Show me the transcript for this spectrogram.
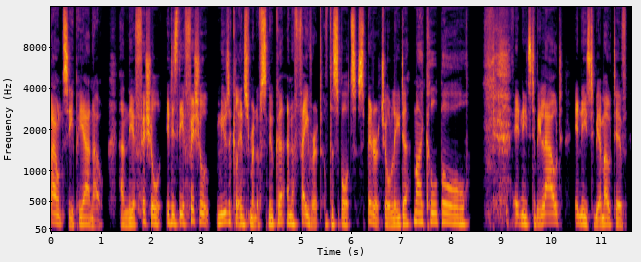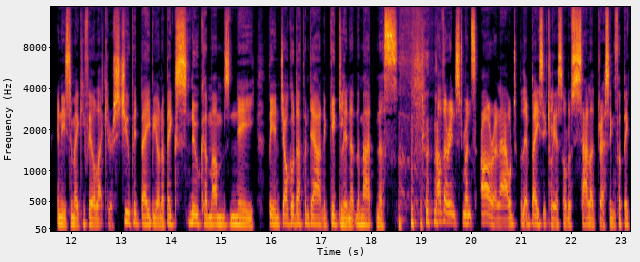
bouncy piano, and the official it is the official musical instrument of snooker and a favourite of the sport's spiritual leader, Michael Ball. It needs to be loud, it needs to be emotive, it needs to make you feel like you're a stupid baby on a big snooker mum's knee, being joggled up and down and giggling at the madness. Other instruments are allowed, but they're basically a sort of salad dressing for big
